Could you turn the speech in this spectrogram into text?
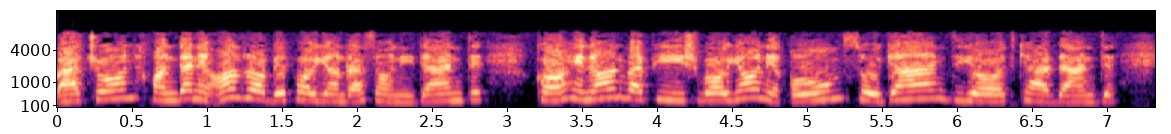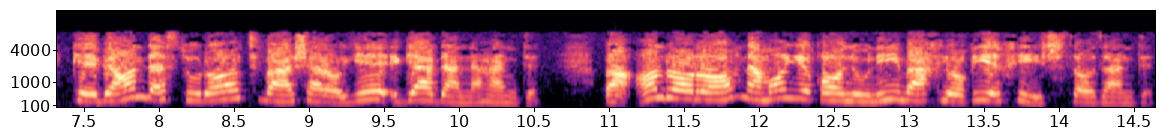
و چون خواندن آن را به پایان رسانیدند کاهنان و پیشوایان قوم سوگند یاد کردند که به آن دستورات و شرایع گردن نهند و آن را راهنمای قانونی و اخلاقی خیش سازند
